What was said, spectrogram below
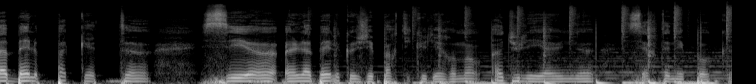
label Paquette. C'est euh, un label que j'ai particulièrement adulé à une certaine époque.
